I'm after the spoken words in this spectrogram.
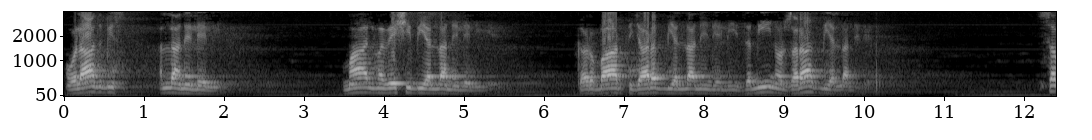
اولاد بھی اللہ نے لے لی۔ مال مویشی بھی اللہ نے لے لیے کاروبار، تجارت بھی اللہ نے لے لی۔ زمین اور زراعت بھی اللہ نے لے لی۔ سب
